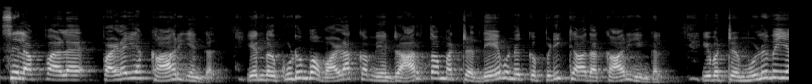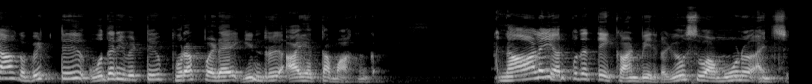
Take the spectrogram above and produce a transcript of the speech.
சில பல பழைய காரியங்கள். எங்கள் குடும்ப வழக்கம் என்று அர்த்தமற்ற தேவனுக்கு பிடிக்காத காரியங்கள். இவற்றை முழுமையாக விட்டு உதறிவிட்டு புறப்பட இன்று ஆயத்தமாகுங்கள். நாளை அற்புதத்தை காண்பீர்கள். யோசுவா மூணு அஞ்சு.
